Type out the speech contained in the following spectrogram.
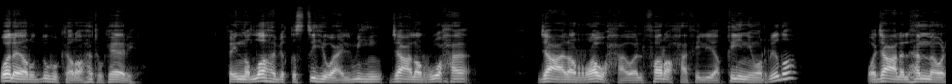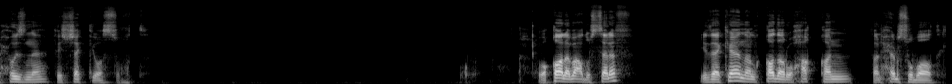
ولا يرده كراهة كاره. فإن الله بقسطه وعلمه جعل الروح جعل الروح والفرح في اليقين والرضا وجعل الهم والحزن في الشك والسخط. وقال بعض السلف إذا كان القدر حقا فالحرص باطل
